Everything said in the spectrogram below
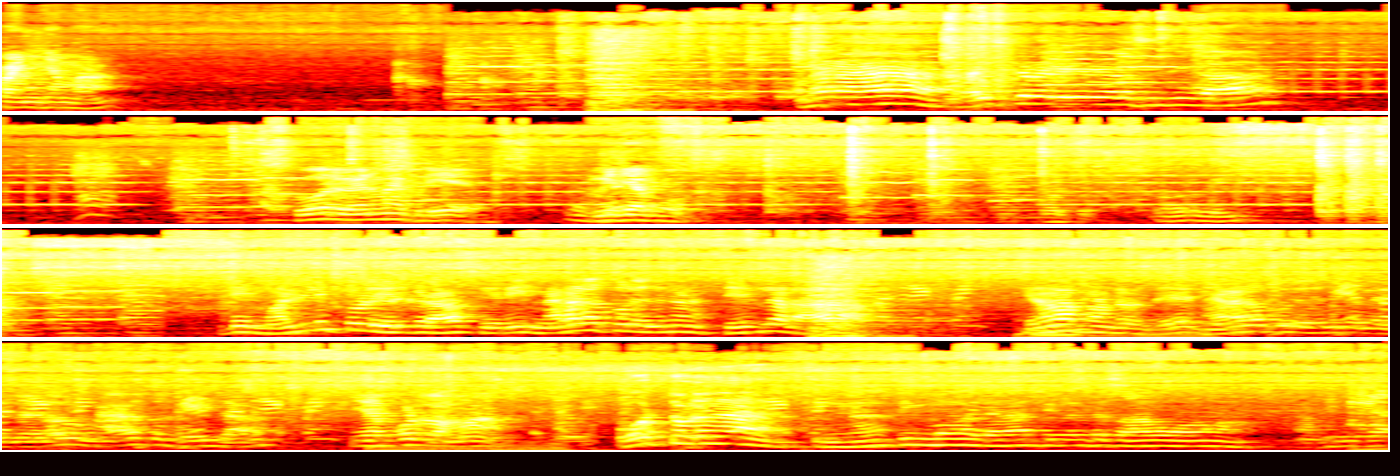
கொஞ்சமா வேலை செஞ்சீங்களா? சோறு வேணுமா இப்படி அமைதியா போ. ஓகே. டேய் மல்லித்தூள் இருக்குடா சரி. மிளகாத்தூள் எதுன்னு எனக்கு தெரியலடா. என்னடா பண்றது? மிளகாத்தூள் மிளகாத்தூள் தெரியுதா இதை போடலாமா போட்டு விடுங்க. என்ன திம்போம் இதெல்லாம் தின்னுட்டு சாவோம். அப்படிங்களா?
